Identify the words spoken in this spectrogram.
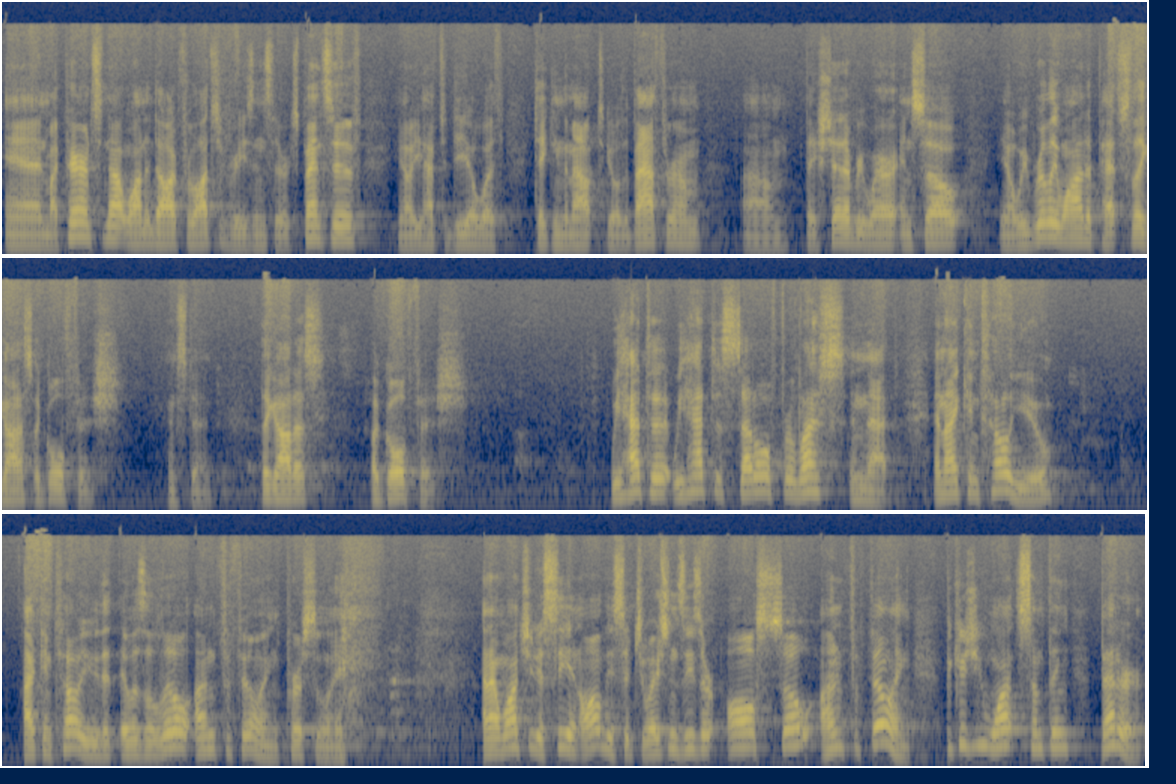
And my parents did not want a dog for lots of reasons. They're expensive. You know, you have to deal with taking them out to go to the bathroom. Um, they shed everywhere. And so, you know, we really wanted a pet, so they got us a goldfish instead. They got us a goldfish. We had to, we had to settle for less in that. And I can tell you, I can tell you that it was a little unfulfilling personally. and I want you to see in all these situations, these are all so unfulfilling because you want something better.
